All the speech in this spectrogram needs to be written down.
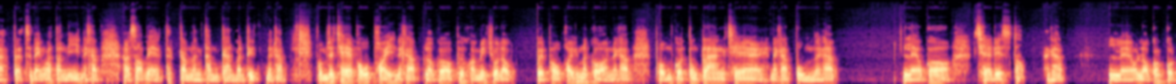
ละแสดงว่าตอนนี้นะครับซอฟต์แวร์กำลังทำการบันทึกนะครับ ผมจะแชร์ powerpoint นะครับแล้วก็เพื่อความ make sure เรา ปิด powerpoint ขึ้นมาก่อนนะครับ ผมกดตรงกลางแชร์นะครับ ปุ่มนะครับ แล้วก็แชร์ desktop นะครับแล้วเราก็กด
